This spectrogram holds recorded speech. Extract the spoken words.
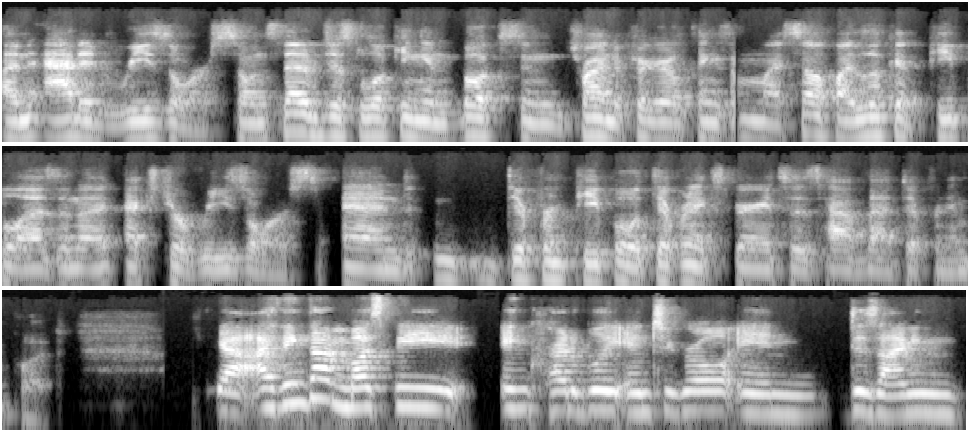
an added resource. So instead of just looking in books and trying to figure out things myself, I look at people as an extra resource, and different people with different experiences have that different input. Yeah, I think that must be incredibly integral in designing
